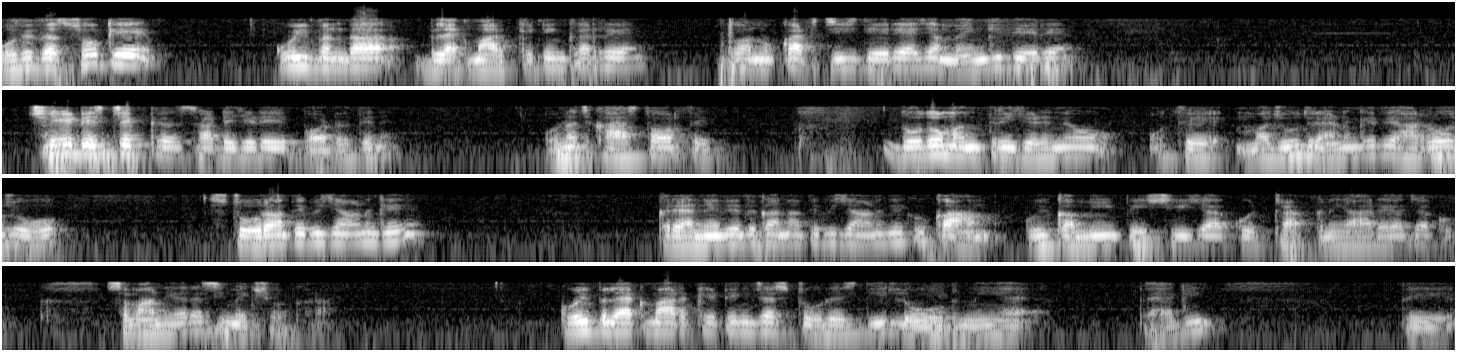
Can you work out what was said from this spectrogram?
ਉਹਦੇ ਦੱਸੋ ਕਿ ਕੋਈ ਬੰਦਾ ਬਲੈਕ ਮਾਰਕੀਟਿੰਗ ਕਰ ਰਿਹਾ ਤੁਹਾਨੂੰ ਘੱਟ ਚੀਜ਼ ਦੇ ਰਿਹਾ ਜਾਂ ਮਹਿੰਗੀ ਦੇ ਰਿਹਾ 6 ਡਿਸਟ੍ਰਿਕਟ ਸਾਡੇ ਜਿਹੜੇ ਬਾਰਡਰ ਦੇ ਨੇ, ਉਹਨਾਂ 'ਚ ਖਾਸ ਤੌਰ ਤੇ ਦੋ ਦੋ ਮੰਤਰੀ ਜਿਹੜੇ ਨੇ ਉਹ ਉੱਥੇ ਮੌਜੂਦ ਰਹਿਣਗੇ ਤੇ ਹਰ ਰੋਜ਼ ਉਹ ਸਟੋਰਾਂ ਤੇ ਵੀ ਜਾਣਗੇ ਕਰਿਆਨੇ ਦੀ ਦੁਕਾਨਾਂ ਤੇ ਵੀ ਜਾਣਗੇ, ਕੋਈ ਕੰਮ, ਕੋਈ ਕਮੀ, ਪੇਸ਼ੀ ਜਾਂ ਕੋਈ ਟਰੱਕ ਨਹੀਂ ਆ ਰਿਹਾ ਜਾਂ ਕੋਈ ਸਮਾਨ ਨਹੀਂ ਆ ਰਿਹਾ, ਅਸੀਂ ਮੇਕ ਸ਼ੋਰ ਕਰਾਂ ਕੋਈ ਬਲੈਕ ਮਾਰਕੀਟਿੰਗ ਜਾਂ ਸਟੋਰੇਜ ਦੀ ਲੋੜ ਨਹੀਂ ਹੈ, ਹੈਗੀ। ਤੇ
